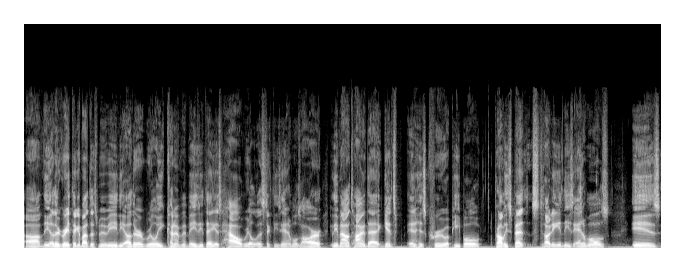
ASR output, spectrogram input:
Um, the other great thing about this movie, the other really kind of amazing thing, is how realistic these animals are. The amount of time that Gints and his crew of people probably spent studying these animals is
